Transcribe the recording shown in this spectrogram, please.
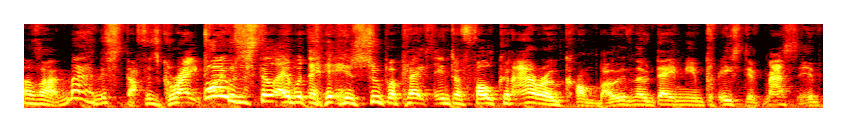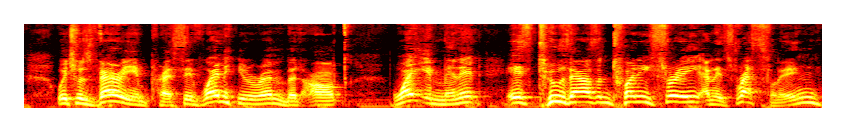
I was like, man, this stuff is great. He was still able to hit his superplex into Falcon Arrow combo, even though Damian Priest is massive, which was very impressive when he remembered, oh, wait a minute, it's 2023 and it's wrestling,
